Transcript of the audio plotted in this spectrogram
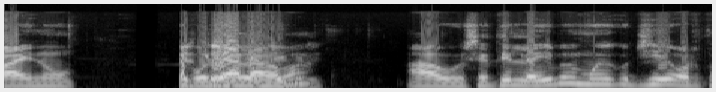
ବା ଇନୁ ବଢ଼ିଆ ଲାଗ୍ବା ଆଉ ସେଥିର୍ ଲାଗି ବି ମୁଇଁ କିଛି ଅର୍ଥ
